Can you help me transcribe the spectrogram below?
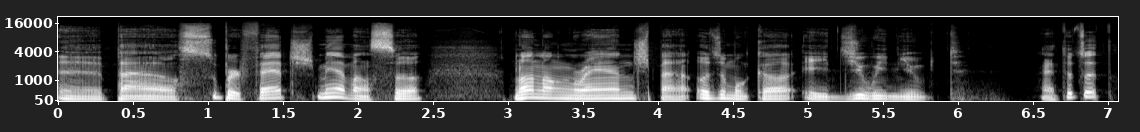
euh, par Superfetch, mais avant ça, Long Long Ranch par Ozumoka et Dewey Newt. À tout de suite!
